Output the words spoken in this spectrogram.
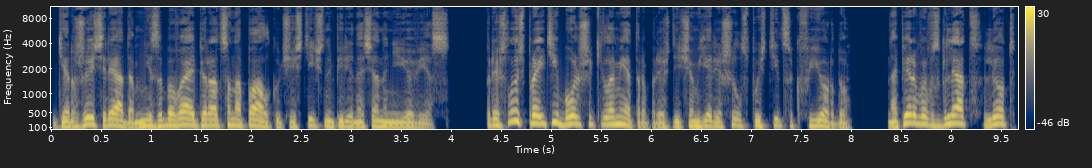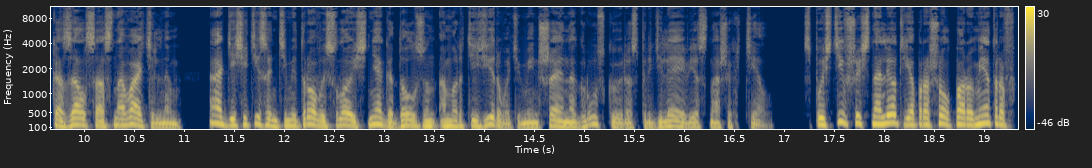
Держись рядом, не забывай опираться на палку, частично перенося на нее вес. Пришлось пройти больше километра, прежде чем я решил спуститься к фьорду. На первый взгляд лед казался основательным, а 10-сантиметровый слой снега должен амортизировать, уменьшая нагрузку и распределяя вес наших тел. Спустившись на лед, я прошел пару метров,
